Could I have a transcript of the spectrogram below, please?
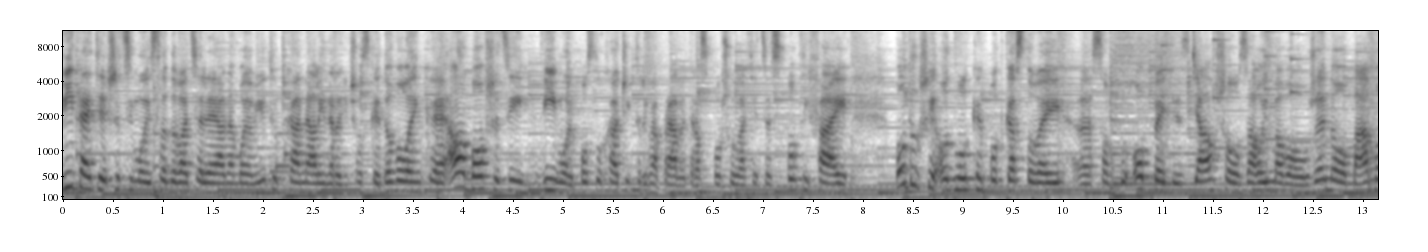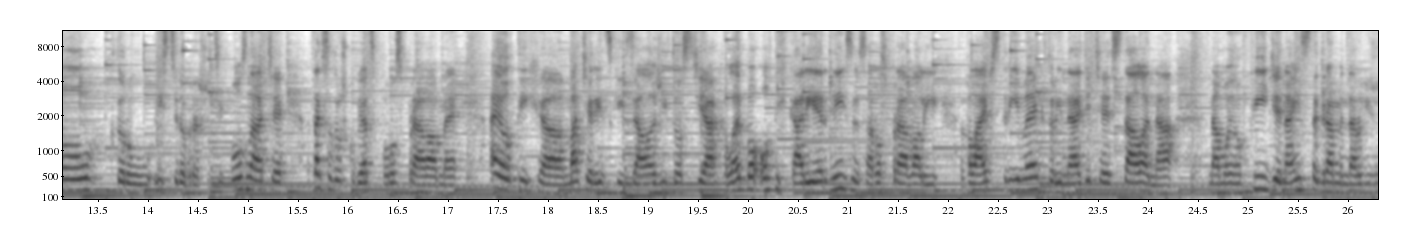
Vítajte všetci moji sledovatelia na mojom YouTube kanáli na rodičovskej dovolenke, alebo všetci vy, moji poslucháči, ktorí ma práve teraz počúvate cez Spotify. Po dlhšej odmlke podcastovej e, som tu opäť s ďalšou zaujímavou ženou, mamou, ktorú iste dobre všetci poznáte. A tak sa trošku viac porozprávame aj o tých e, materinských záležitostiach, lebo o tých kariérnych sme sa rozprávali v live streame, ktorý nájdete stále na, na mojom feede, na Instagrame na, rodič,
